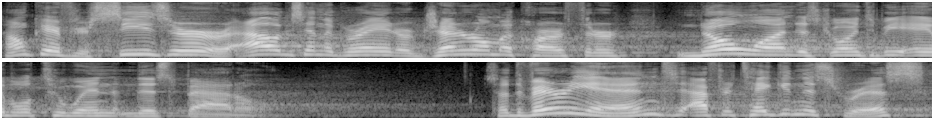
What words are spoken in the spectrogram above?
I don't care if you're Caesar or Alexander the Great or General MacArthur, no one is going to be able to win this battle. So at the very end, after taking this risk,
